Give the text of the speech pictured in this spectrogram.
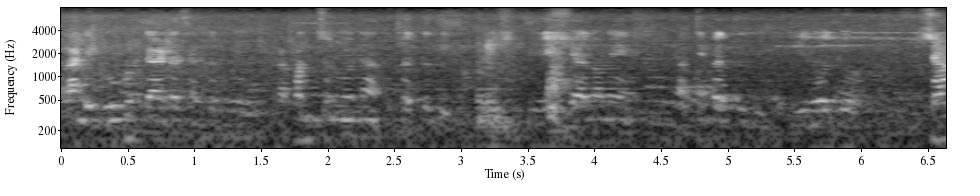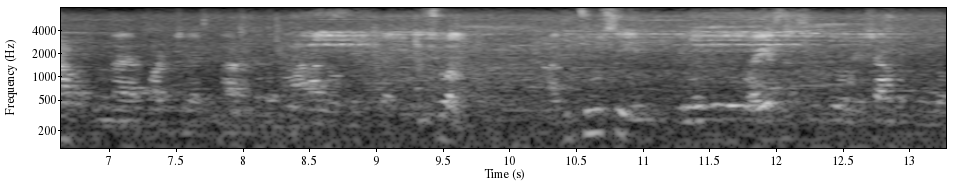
అలాంటి గూగుల్ డేటా సెంటర్ ప్రపంచంలోనే అతిపెద్దది ఏషియాలోనే అతిపెద్దది. ఈరోజు విశాఖపట్నంలో ఏర్పాటు చేస్తున్నారు నారా లోకేష్ గారు విజువల్ అది చూసి ఈరోజు వైఎస్ఎస్సీతో విశాఖపట్నంలో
